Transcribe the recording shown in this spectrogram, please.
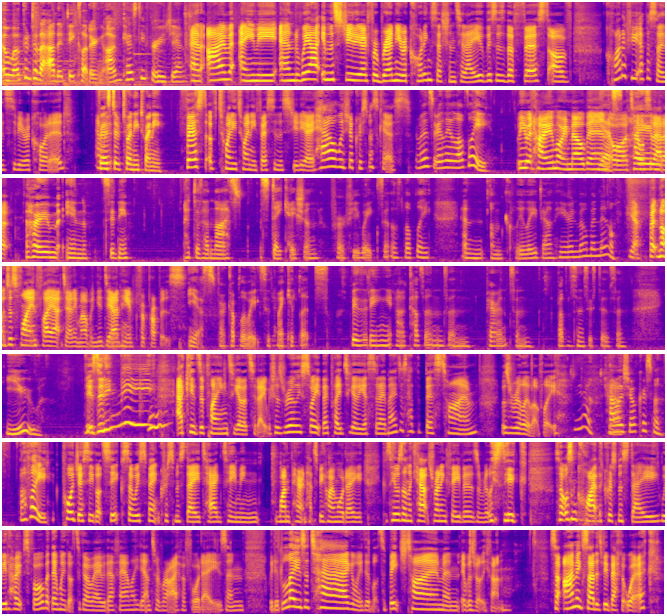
And welcome to the Art of Decluttering. I'm Kirsty Perugia. And I'm Amy, and we are in the studio for a brand new recording session today. This is the first of quite a few episodes to be recorded. And First of 2020. first of 2020, first in the studio. How was your Christmas, Kirst? It was really lovely. Were you at home or in Melbourne? Yes, or tell us about it. Home in Sydney. I just had a nice staycation for a few weeks. It was lovely. And I'm clearly down here in Melbourne now. Yeah, but not just fly in, fly out down in Melbourne. You're down here for proppers. Yes, for a couple of weeks with my kidlets, visiting our cousins and parents and brothers and sisters and you. Visiting me. Our kids are playing together today, which is really sweet. They played together yesterday and they just had the best time. It was really lovely. Yeah. How Yeah. was your Christmas? Lovely. Poor Jesse got sick, so we spent Christmas Day tag teaming. One parent had to be home all day because he was on the couch running fevers and really sick. So it wasn't quite the Christmas Day we'd hoped for, but then we got to go away with our family down to Rye for four days and we did laser tag and we did lots of beach time and it was really fun. So I'm excited to be back at work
